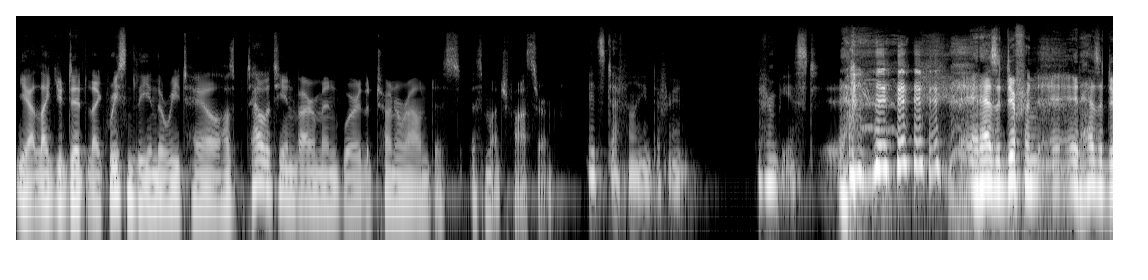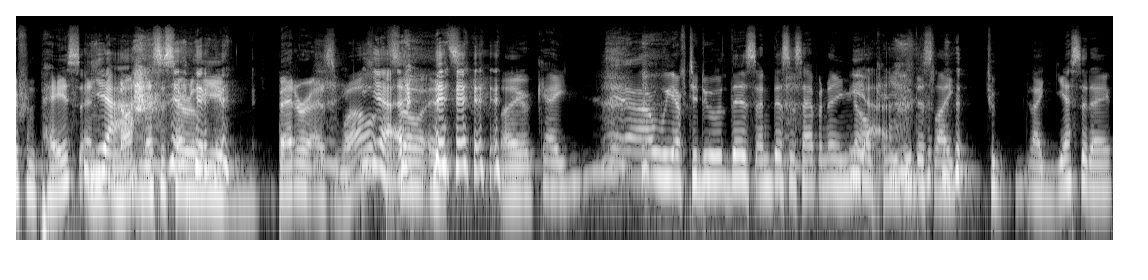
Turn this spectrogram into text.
yeah, like you did like recently in the retail hospitality environment where the turnaround is is much faster. It's definitely a different different beast. it has a different it has a different pace and yeah. not necessarily better as well. Yeah. So it's like okay, yeah, we have to do this and this is happening. No, yeah. can you do this like to like yesterday?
